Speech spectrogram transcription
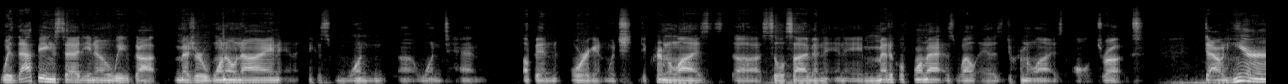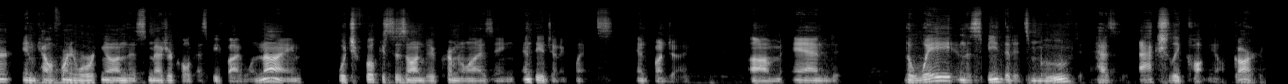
with that being said, you know we've got Measure 109 and I think it's one uh, 110 up in Oregon, which decriminalized uh, psilocybin in a medical format as well as decriminalized all drugs. Down here in California, we're working on this measure called SB 519, which focuses on decriminalizing entheogenic plants and fungi. Um, and the way and the speed that it's moved has actually caught me off guard.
